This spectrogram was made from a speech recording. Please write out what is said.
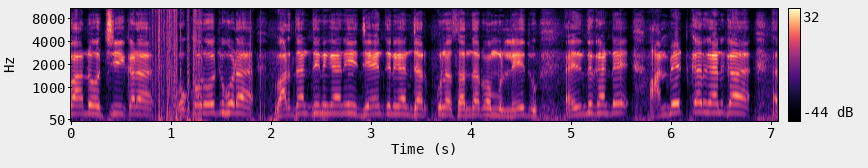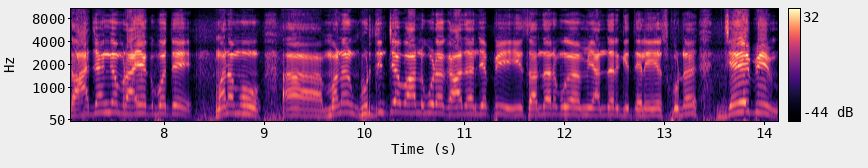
వాళ్ళు వచ్చి ఇక్కడ ఒక్కరోజు కూడా వర్ధంతిని కానీ జయంతిని కానీ జరుపుకున్న సందర్భం లేదు. ఎందుకంటే అంబేద్కర్ కనుక రాజ్యాంగం రాయకపోతే మనము మనం గుర్తించే వాళ్ళు కూడా కాదని చెప్పి ఈ సందర్భంగా మీ అందరికీ తెలియజేసుకుంటా జై భీమ్.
